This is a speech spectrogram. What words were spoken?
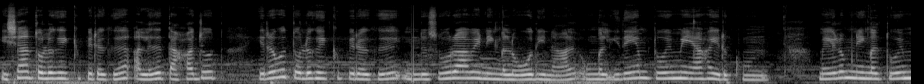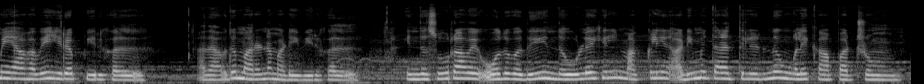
இஷா தொழுகைக்கு பிறகு அல்லது தஹஜூத் இரவு தொழுகைக்கு பிறகு இந்த சூறாவை நீங்கள் ஓதினால் உங்கள் இதயம் தூய்மையாக இருக்கும். மேலும் நீங்கள் தூய்மையாகவே இறப்பீர்கள். அதாவது மரணம் அடைவீர்கள். இந்த சூறாவை ஓதுவது இந்த உலகில் மக்களின் அடிமைத்தனத்திலிருந்து உங்களை காப்பாற்றும்.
